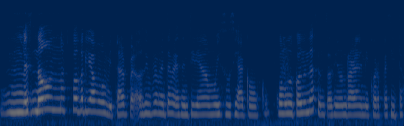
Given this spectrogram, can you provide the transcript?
Me- no, no podría vomitar, pero simplemente me sentiría muy sucia, como, como con una sensación rara en mi cuerpecito.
